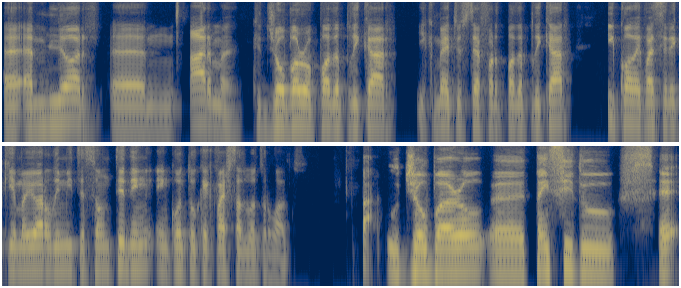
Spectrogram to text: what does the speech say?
a, a melhor um, arma que Joe Burrow pode aplicar e que Matthew Stafford pode aplicar? E qual é que vai ser aqui a maior limitação, tendo em, em conta o que é que vai estar do outro lado? O Joe Burrow uh, tem sido uh,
